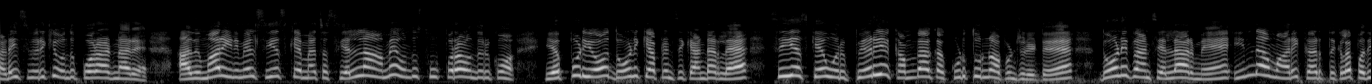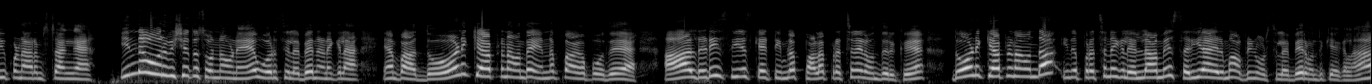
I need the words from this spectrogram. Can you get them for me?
கடைசி வரைக்கும் வந்து போராடினாரு. அது மாதிரி இனிமேல் சிஎஸ்கே மேட்சஸ் எல்லாமே வந்து சூப்பராக வந்து இருக்கும். எப்படியோ தோனி கேப்டன்சிக்கு அண்டரில் சிஎஸ்கே ஒரு பெரிய கம்பேக்கை கொடுத்துடணும் அப்படின்னு சொல்லிட்டு தோனி ஃபேன்ஸ் எல்லாருமே இந்த மாதிரி கருத்துக்களை பதிவு பண்ண ஆரம்பிச்சிட்டாங்க. இந்த ஒரு விஷயத்த சொன்னவனே ஒரு சில பேர் நினைக்கலாம் ஏன்பா தோனி கேப்டனாக வந்தால் என்னப்பா ஆக போகுது? ஆல்ரெடி சிஎஸ்கே டீமில் பல பிரச்சனைகள் வந்து தோனி கேப்டனாக வந்தால் இந்த பிரச்சனைகள் எல்லாமே சரியாயிருமா அப்படின்னு ஒரு சில பேர் வந்து கேட்கலாம்.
